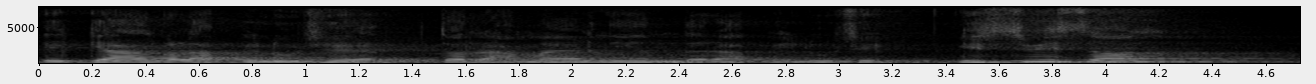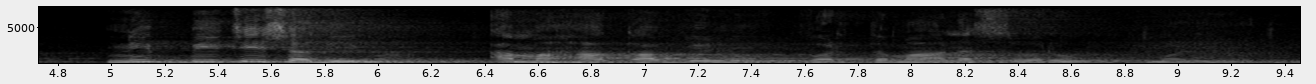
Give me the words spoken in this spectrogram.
એ ક્યાં આગળ આપેલું છે? તો રામાયણની અંદર આપેલું છે. ઈસવીસનની બીજી સદીમાં આ મહાકાવ્યનું વર્તમાન સ્વરૂપ મળ્યું હતું.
